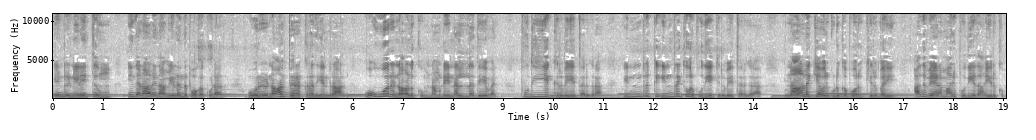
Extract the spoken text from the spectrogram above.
என்று நினைத்தும் இந்த நாளை நாம் இழந்து போகக்கூடாது. ஒரு நாள் பிறக்கிறது என்றால் ஒவ்வொரு நாளுக்கும் நம்முடைய நல்ல தேவன் புதிய கிருவையை தருகிறார். இன்றைக்கு இன்றைக்கு ஒரு புதிய கிருபையை தருகிறார். நாளைக்கு அவர் கொடுக்க போற கிருபை அது வேற மாதிரி புதியதா இருக்கும்.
